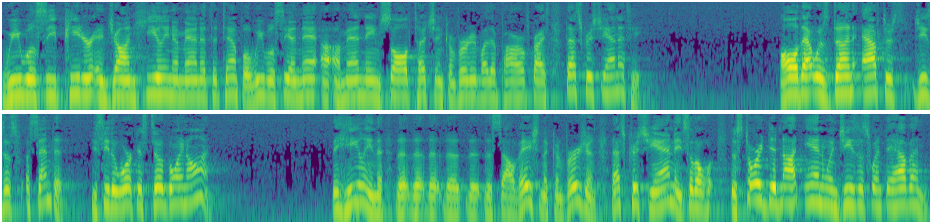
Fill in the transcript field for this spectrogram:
We will see Peter and John healing a man at the temple. We will see a, na- a man named Saul touched and converted by the power of Christ. That's Christianity. All that was done after Jesus ascended. You see, the work is still going on the healing, the, the, the, the, the, salvation, the conversion. That's Christianity. So the, the story did not end when Jesus went to heaven.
